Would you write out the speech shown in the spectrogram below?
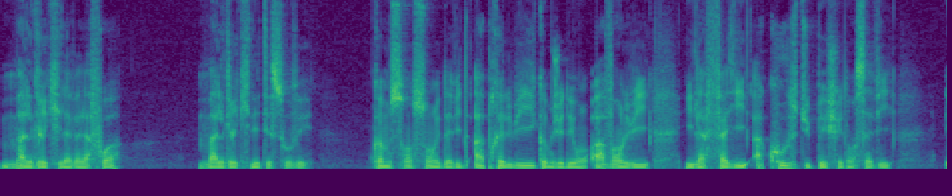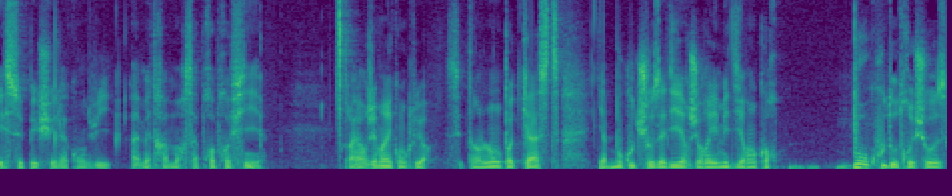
malgré qu'il avait la foi, malgré qu'il était sauvé. Comme Samson et David après lui, comme Gédéon avant lui, il a failli à cause du péché dans sa vie, et ce péché l'a conduit à mettre à mort sa propre fille. Alors j'aimerais conclure. C'est un long podcast, il y a beaucoup de choses à dire, j'aurais aimé dire encore beaucoup d'autres choses,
